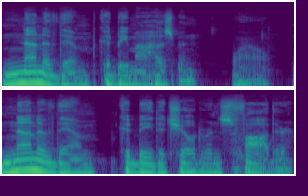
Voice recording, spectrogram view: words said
None of them could be my husband. Wow. None of them could be the children's father.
